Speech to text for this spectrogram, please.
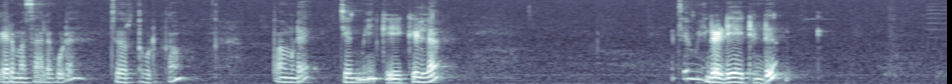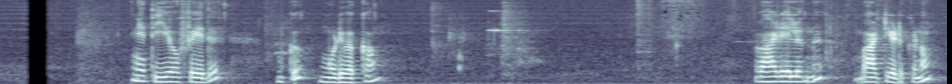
ഗരം മസാല കൂടെ ചേർത്ത് കൊടുക്കാം. അപ്പോൾ നമ്മുടെ ചെമ്മീൻ കിഴക്കുള്ള ചെമ്മീൻ റെഡി ആയിട്ടുണ്ട്. ഇനി തീ ഓഫ് ചെയ്ത് നമുക്ക് മൂടി വെക്കാം. വാഴയിലൊന്ന് വാട്ടിയെടുക്കണം.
